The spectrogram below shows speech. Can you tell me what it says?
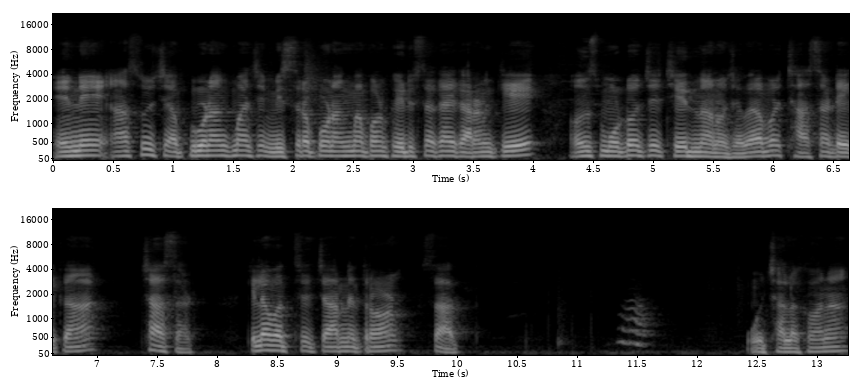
એને આ શું છે? અપૂર્ણાંકમાં છે. મિશ્ર પૂર્ણાંકમાં પણ ફેરવી શકાય કારણ કે અંશ મોટો છે, છેદ નાનો છે. બરાબર? છાસઠ એકા છાસઠ. કેટલા વધશે? ચાર ને ત્રણ, સાત. ઓછા લખવાના.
